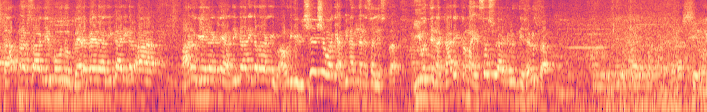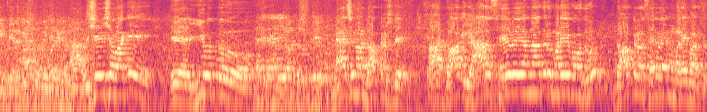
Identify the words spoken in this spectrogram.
ಸ್ಟಾಫ್ ನರ್ಸ್ ಆಗಿರ್ಬೋದು ಬೇರೆ ಬೇರೆ ಅಧಿಕಾರಿಗಳ ಆರೋಗ್ಯ ಇಲಾಖೆ ಅಧಿಕಾರಿಗಳಾಗಿ ಅವರಿಗೆ ವಿಶೇಷವಾಗಿ ಅಭಿನಂದನೆ ಸಲ್ಲಿಸ್ತಾ ಇವತ್ತಿನ ಕಾರ್ಯಕ್ರಮ ಯಶಸ್ವಿ ಆಗಲಿ ಎಂದು ಹೇಳುತ್ತಾ? ರಾಷ್ಟ್ರೀಯ ವೈದ್ಯರ ವಿಶೇಷವಾಗಿ ಇವತ್ತು ನ್ಯಾಷನಲ್ ಡಾಕ್ಟರ್ಸ್ ಡೇ ಆ ಡಾಕ್ ಯಾರ ಸೇವೆಯನ್ನಾದರೂ ಮರೆಯಬಹುದು, ಡಾಕ್ಟರ್ ಸೇವೆಯನ್ನು ಮರೆಯಬಾರದು.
